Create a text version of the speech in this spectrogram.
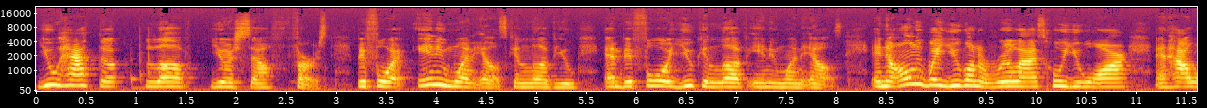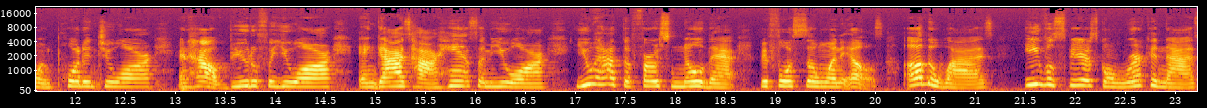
you have to love yourself first before anyone else can love you and before you can love anyone else. And the only way you're going to realize who you are and how important you are and how beautiful you are and guys how handsome you are, you have to first know that before someone else. Otherwise, evil spirits gonna recognize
